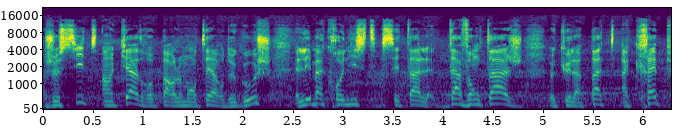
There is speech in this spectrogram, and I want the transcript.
Je cite un cadre parlementaire de gauche. Les macronistes s'étalent davantage que la pâte à crêpes.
